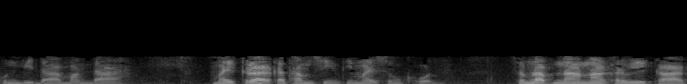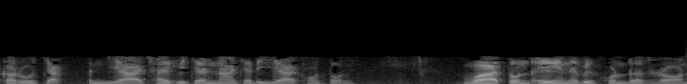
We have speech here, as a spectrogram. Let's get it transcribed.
คุณบิดามารดา ไม่กล้ากระทำสิ่งที่ไม่สมควรสำหรับนางนาควีกาก็รู้จักปัญญาใช้พิจารณาจริยาของตน ว่าตนเองนี่เป็นคนเลือดร้อน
